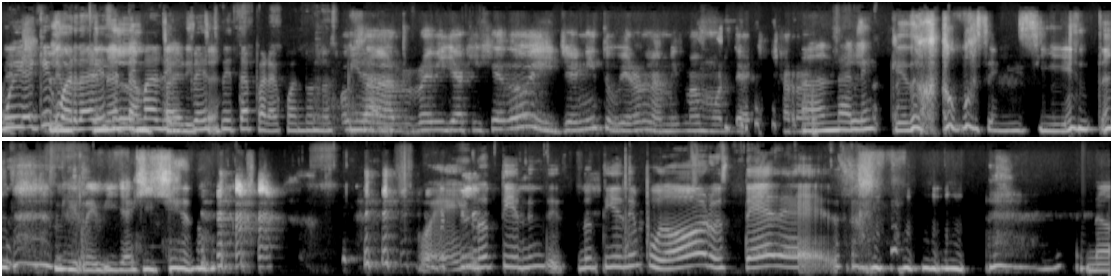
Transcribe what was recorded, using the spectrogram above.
Güey, hay que guardar ese tema del beta para cuando nos O sea, pidan. Revillagigedo y Jenny tuvieron la misma muerte achicharrada. Ándale, quedó como cenicienta, mi revilla jijedo. Güey, no tienen, no tienen pudor ustedes. No,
